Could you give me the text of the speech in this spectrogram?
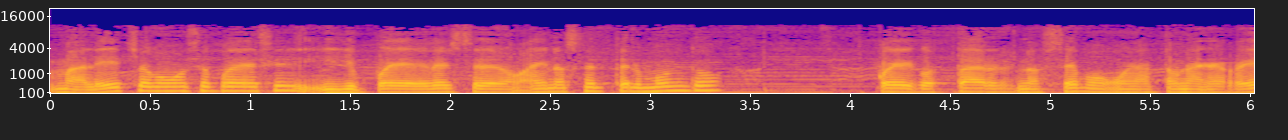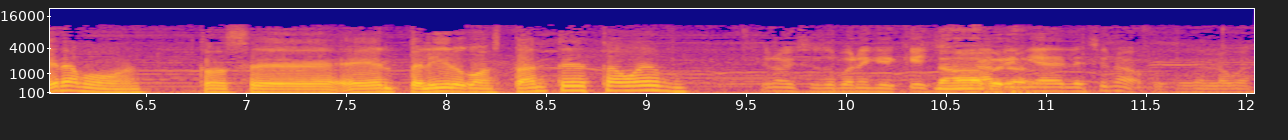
mal hecho, como se puede decir, y puede verse de lo más inocente del mundo, puede costar, no sé, pues, bueno, hasta una carrera, pues, bueno. entonces es el peligro constante de esta pues. Sí, no, y se supone que Cage No, pero- venía lesionado, pues esa es la weá.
